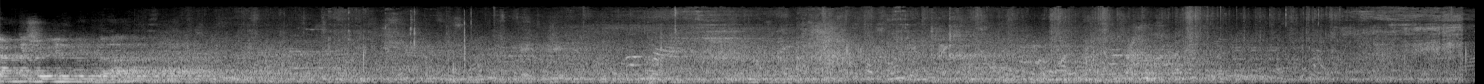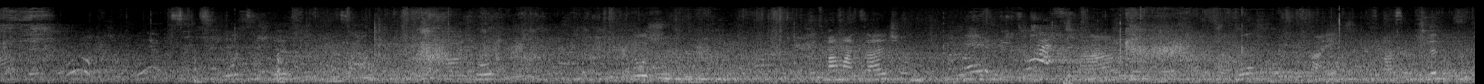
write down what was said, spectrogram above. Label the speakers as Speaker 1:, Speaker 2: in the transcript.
Speaker 1: Dankeschön. Ja. Mach mal ein Salz. Ja. Hoch, weich, Masse, Schlitz.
